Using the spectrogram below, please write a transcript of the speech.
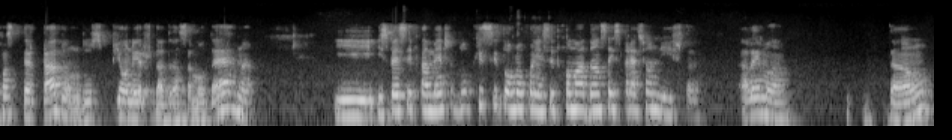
considerado um dos pioneiros da dança moderna, e especificamente do que se tornou conhecido como a dança expressionista alemã. Então,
